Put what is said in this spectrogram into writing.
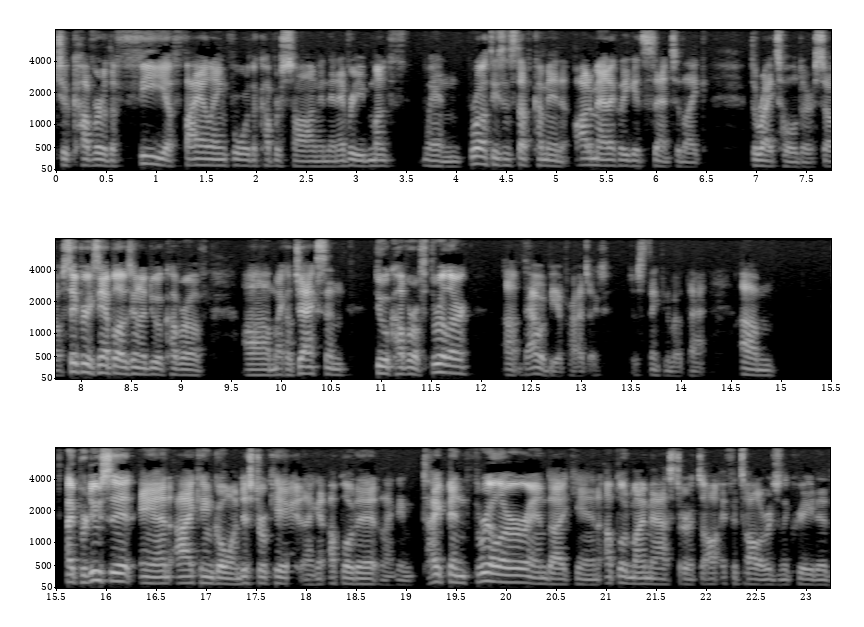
to cover the fee of filing for the cover song. And then every month when royalties and stuff come in, it automatically gets sent to like the rights holder. So, say for example, I was going to do a cover of uh, Michael Jackson, do a cover of Thriller. Uh, that would be a project. Just thinking about that. Um, I produce it and I can go on DistroKid and I can upload it and I can type in Thriller and I can upload my master. It's all if it's all originally created.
